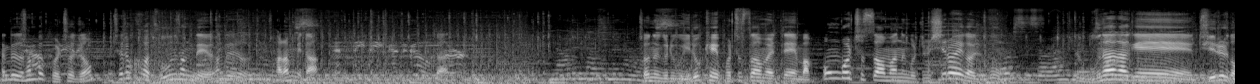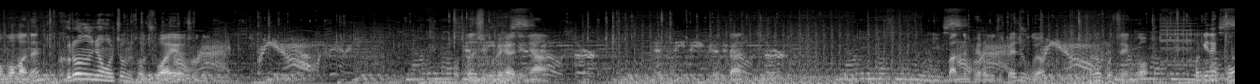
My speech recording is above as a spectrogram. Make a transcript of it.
상대도 300 벌쳐죠 최적화가 좋은 상대예요 상대도 좀 잘합니다 일단. 저는 그리고 이렇게 벌쳐 싸움 할 때 막 뽕벌쳐 싸움 하는 걸 좀 싫어해가지고 좀 무난하게 뒤를 넘어가는 그런 운영을 좀 더 좋아해요 저는 어떤 식으로 해야 되냐 일단 이. 맞는 배럭 이제 빼주고요 사격고체인 거 확인했고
